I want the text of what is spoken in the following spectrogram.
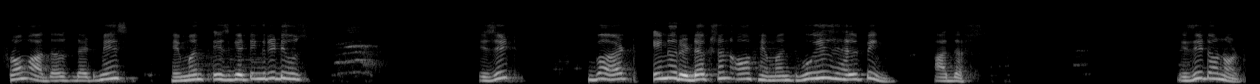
from others. That means Hemant is getting reduced. Is it? But in a reduction of Hemant, who is helping others? Is it or not?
